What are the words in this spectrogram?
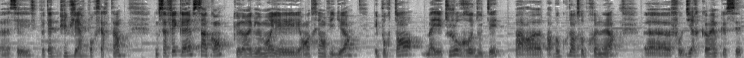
Euh, c'est peut-être plus clair pour certains. Donc ça fait quand même cinq ans que le règlement il est, rentré en vigueur et pourtant bah, il est toujours redouté par, euh, par beaucoup d'entrepreneurs. Euh, faut dire quand même que c'est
